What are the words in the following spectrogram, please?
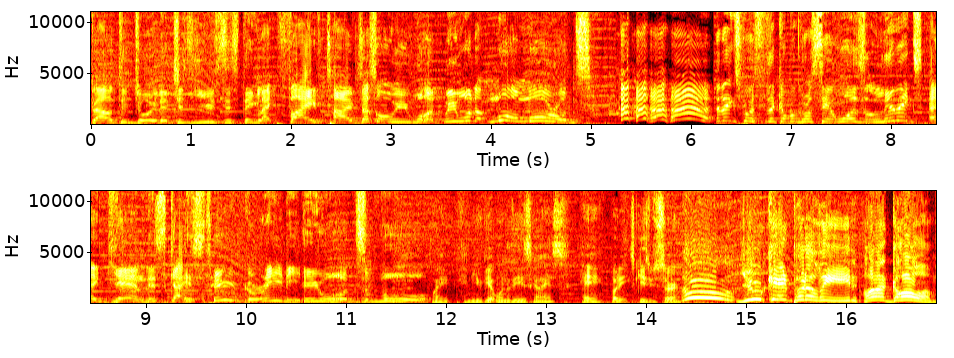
bound to join and just use this thing like five times. That's what we want. We want more morons. the next person to come across it was Linux again. This guy is too greedy. He wants more. Wait, can you get one of these guys? Hey, buddy, excuse me, sir. you can put a lead on a golem.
